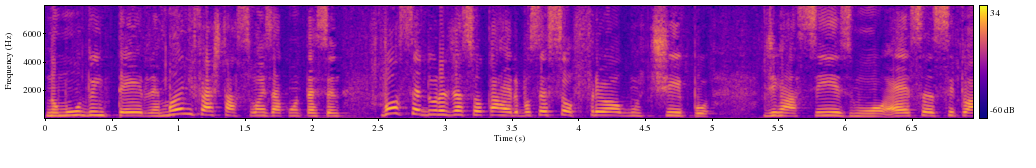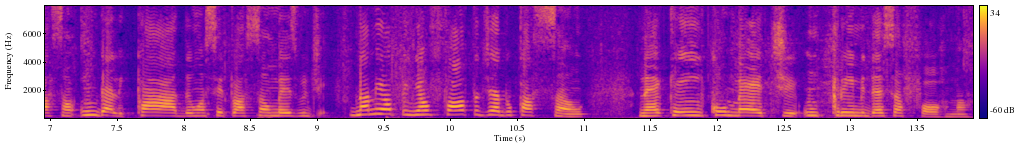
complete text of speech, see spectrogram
no mundo inteiro, né? manifestações acontecendo. Você, durante a sua carreira, você sofreu algum tipo de racismo, essa situação indelicada, uma situação mesmo de, na minha opinião, falta de educação, né? Quem comete um crime dessa forma.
